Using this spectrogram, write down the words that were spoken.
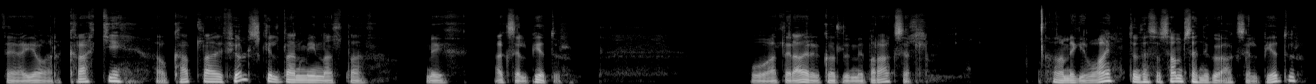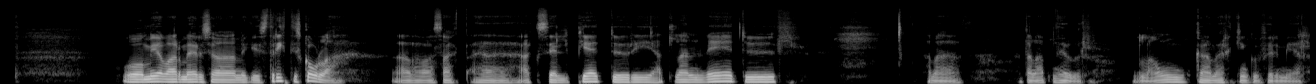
Þegar ég var krakki þá kallaði fjölskyldan mín alltaf mig Axel Pétur og allir aðrir kölluðu mig bara Axel. Var mikið vænt um þessa samsetningu Axel Pétur. Og mér var meiri sér mikið stríkt í skóla að það var sagt uh, Axel Pétur í allan vetur. Þannig að þetta nafn hefur langa merkingu fyrir mér.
